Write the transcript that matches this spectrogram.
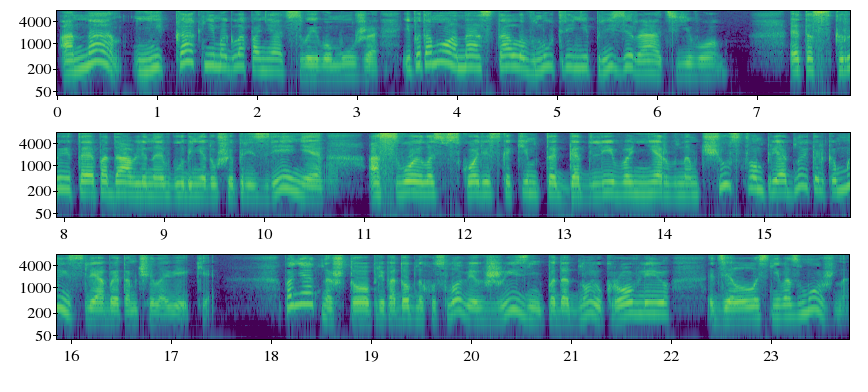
она никак не могла понять своего мужа, и потому она стала внутренне презирать его. Это скрытое, подавленное в глубине души презрение освоилось вскоре с каким-то годливо нервным чувством при одной только мысли об этом человеке. Понятно, что при подобных условиях жизнь под одной кровлею делалась невозможна.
